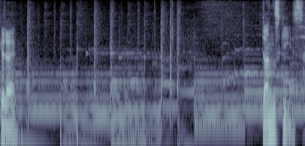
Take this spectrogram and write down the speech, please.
G'day. Dunskies.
